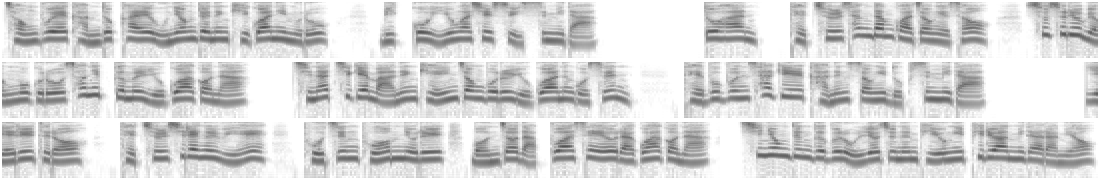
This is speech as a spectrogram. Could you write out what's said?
정부의 감독하에 운영되는 기관이므로 믿고 이용하실 수 있습니다. 또한 대출 상담 과정에서 수수료 명목으로 선입금을 요구하거나 지나치게 많은 개인정보를 요구하는 곳은 대부분 사기일 가능성이 높습니다. 예를 들어 대출 실행을 위해 보증 보험료를 먼저 납부하세요라고 하거나 신용 등급을 올려주는 비용이 필요합니다라며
